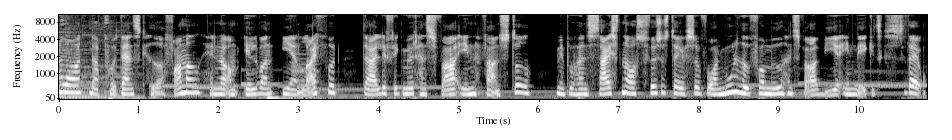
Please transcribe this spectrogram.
Onward, der på dansk hedder Fremad, handler om elveren Ian Lightfoot, der aldrig fik mødt hans far inden farens død, men på hans 16 års fødselsdag så får han mulighed for at møde hans far via en magisk stav.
